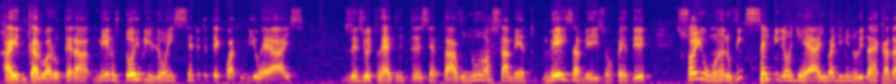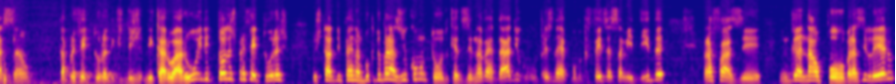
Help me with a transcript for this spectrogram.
aí de Caruaru terá menos 2 milhões 184 mil reais, 208 reais 33 centavos no orçamento, mês a mês, vão perder só em um ano 26 milhões de reais vai diminuir da arrecadação da prefeitura de, de, de Caruaru e de todas as prefeituras do estado de Pernambuco e do Brasil como um todo. Quer dizer, na verdade, o presidente da República fez essa medida para fazer enganar o povo brasileiro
